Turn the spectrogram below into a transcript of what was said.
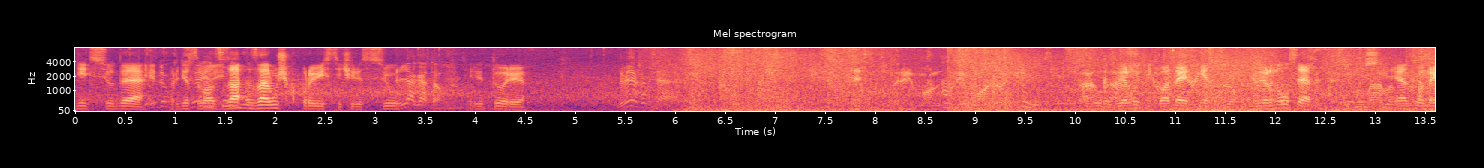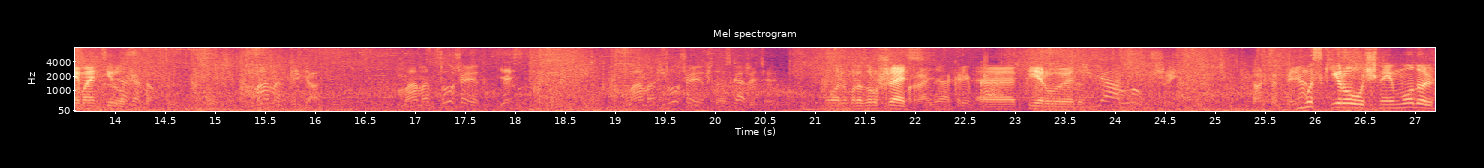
Идите сюда. Придется вас за, за ручку провести через всю Я готов. территорию. Движемся. Ремонт. Развернуть, не хватает места. Он вернулся. Сейчас будем Я ремонтироваться. готов. Мамонт идет. Мамонт слушает. Есть. Мамонт слушает. Что скажете? Можем разрушать э, первую эту Я лучший. Только вперед. маскировочный модуль.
